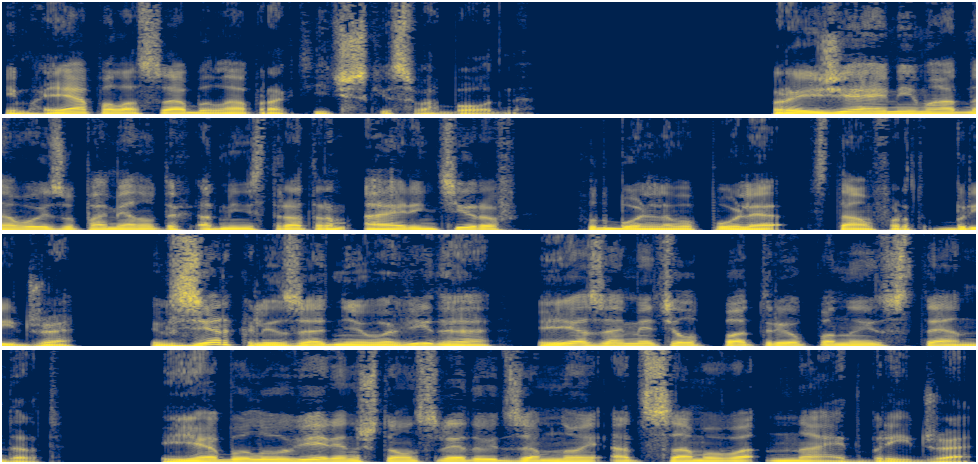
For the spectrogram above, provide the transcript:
и моя полоса была практически свободна. Проезжая мимо одного из упомянутых администратором ориентиров, футбольного поля в Стамфорд-Бридже. В зеркале заднего вида я заметил потрепанный стендарт. Я был уверен, что он следует за мной от самого Найтбриджа.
